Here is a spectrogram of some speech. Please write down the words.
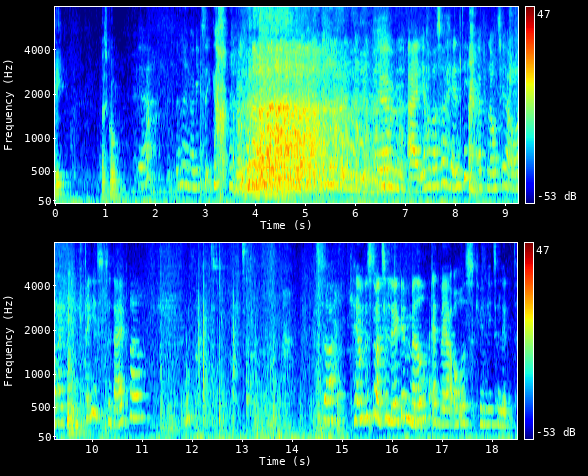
Okay, værsgo. Ja, den har jeg nok ikke set godt. øhm, ej, jeg har været så heldig at få lov til at overrække en pris til dig, Brede. Uh. Så kæmpe stort tillykke med at være årets kvindelige talent.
